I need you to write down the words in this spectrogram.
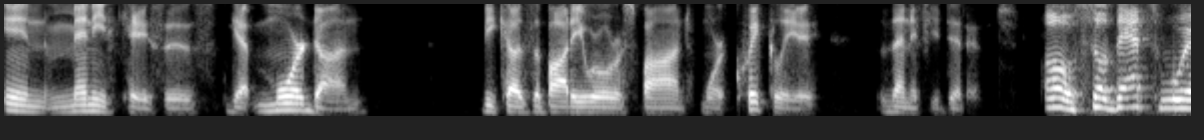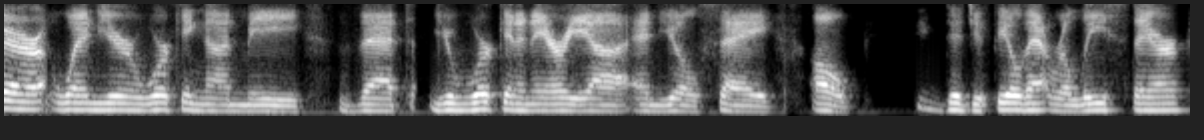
in many cases, get more done because the body will respond more quickly than if you didn't. Oh, so that's where when you're working on me, that you work in an area and you'll say, "Oh, did you feel that release there?"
